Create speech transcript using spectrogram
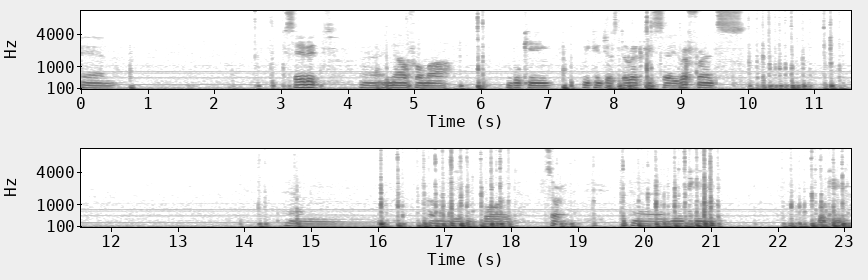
and save it. Uh, and now from our booking we can just directly say reference. Um, void? Sorry. Uh, booking. Booking.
